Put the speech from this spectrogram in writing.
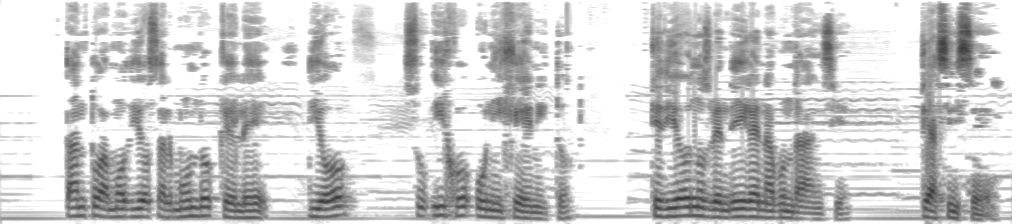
Tanto amó Dios al mundo que le dio su Hijo unigénito. Que Dios nos bendiga en abundancia. Que así sea.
